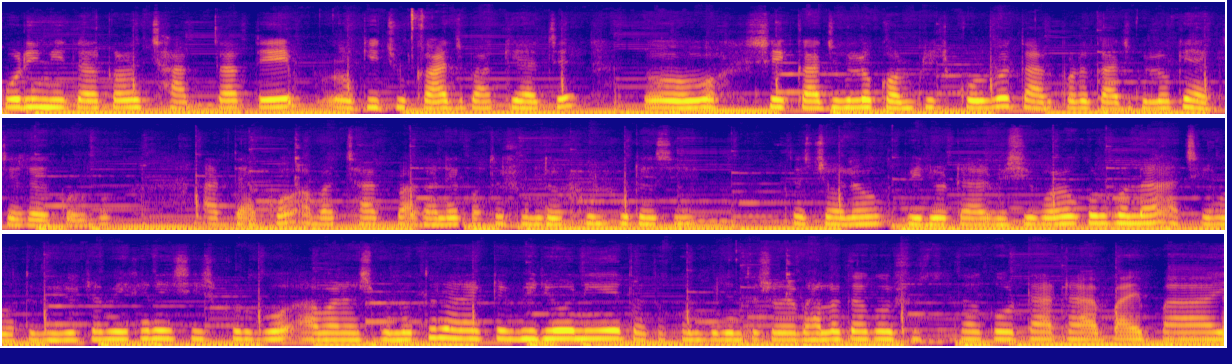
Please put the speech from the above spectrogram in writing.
করিনি, তার কারণ ছাদটাতে কিছু কাজ বাকি আছে। তো সেই কাজগুলো কমপ্লিট করব, তারপরে গাছগুলোকে এক জায়গায় করব। আর দেখো আমার ছাদ বাগানে কত সুন্দর ফুল ফুটেছে। তো চলো ভিডিওটা আর বেশি বড় করব না, আজকের মতো ভিডিওটা আমি এখানেই শেষ করব। আবার আসব নতুন আর একটা ভিডিও নিয়ে, ততক্ষণ পর্যন্ত সবাই ভালো থাকো, সুস্থ থাকো, টাটা, বাই বাই।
